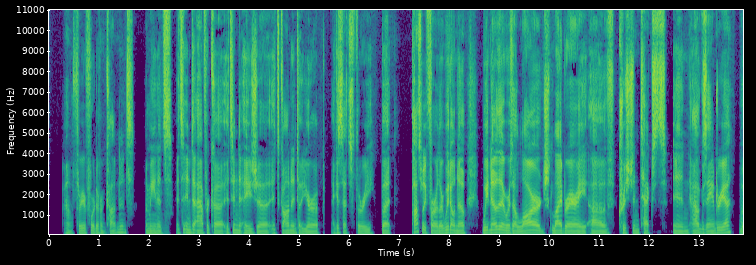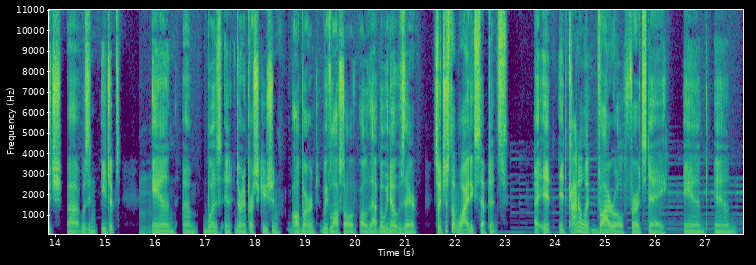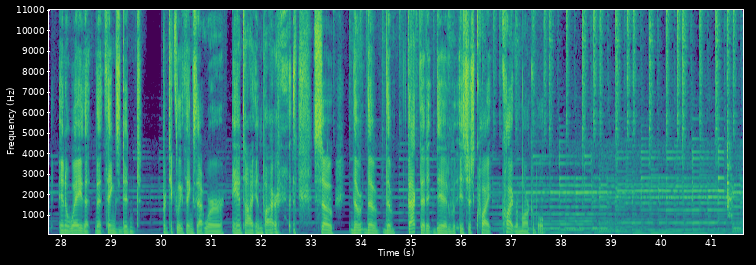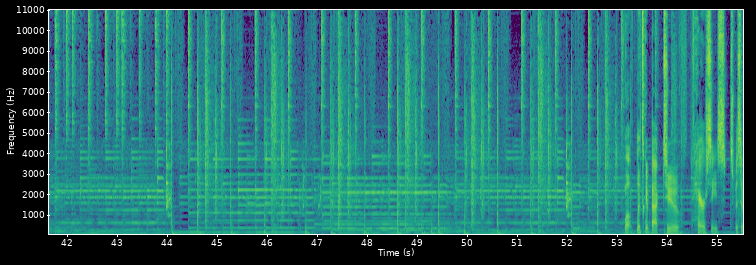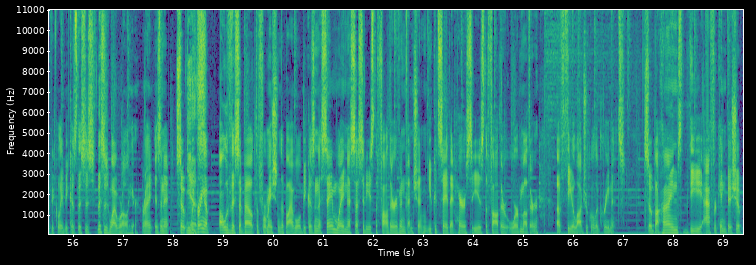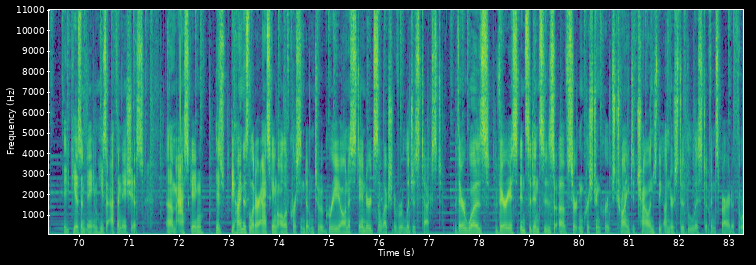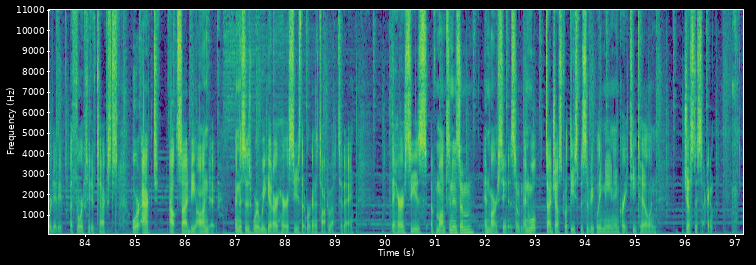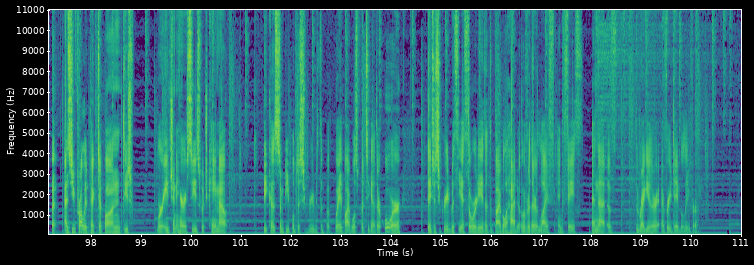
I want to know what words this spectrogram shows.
three or four different continents. I mean, it's it's into Africa, it's into Asia, it's gone into Europe. I guess that's three, but possibly further. We don't know. We know there was a large library of Christian texts in Alexandria, which uh, was in Egypt and um, was in, during a persecution, all burned. We've lost all all of that, but we know it was there. So just the wide acceptance, uh, it it kind of went viral for its day, and and in a way that that things didn't, particularly things that were anti-empire. so the the the fact that it did is just quite quite remarkable. Well, let's get back to heresies specifically because this is this is why we're all here, right? Isn't it? So we bring up all of this about the formation of the Bible because in the same way necessity is the father of invention, you could say that heresy is the father or mother of theological agreements. So behind the African bishop, he he has a name, he's Athanasius, um, asking his behind his letter asking all of Christendom to agree on a standard selection of religious text. There was various incidences of certain Christian groups trying to challenge the understood list of inspired authoritative authoritative texts or act outside beyond it. And this is where we get our heresies that we're going to talk about today. The heresies of Montanism and Marcionism. And we'll digest what these specifically mean in great detail in just a second. But as you probably picked up on, these were ancient heresies which came out because some people disagreed with the way the Bible was put together, or they disagreed with the authority that the Bible had over their life and faith and that of the regular everyday believer.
